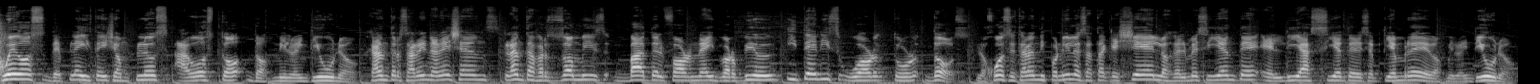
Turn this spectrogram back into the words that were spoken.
Juegos de PlayStation Plus agosto 2021. Hunters Arena Legends, Plantas vs Zombies, Battle for Neighborville y Tennis World Tour 2. Los juegos estarán disponibles hasta que lleguen los del mes siguiente, el día 7 de septiembre de 2021.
